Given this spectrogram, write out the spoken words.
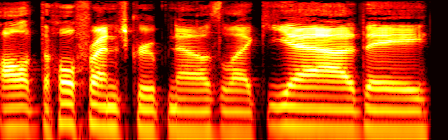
all the whole friends group knows like yeah they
